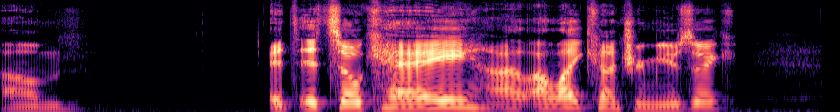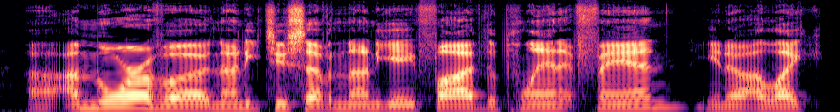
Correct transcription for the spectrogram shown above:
um, it, it's okay. I, I, like country music. Uh, I'm more of a 92.7, 98.5 The Planet fan. You know, I like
